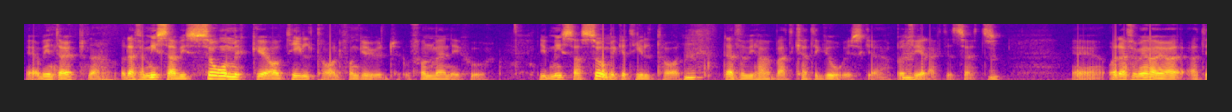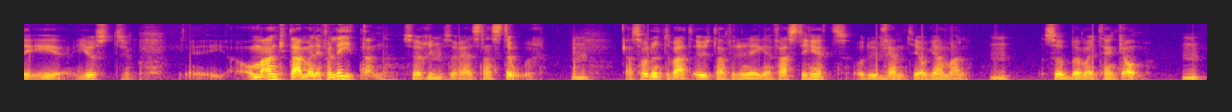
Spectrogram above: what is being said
Ja, och vi är inte öppna. Och därför missar vi så mycket av tilltal från Gud och från människor. Vi missar så mycket tilltal Mm. därför vi har varit kategoriska på ett Mm. felaktigt sätt. Eh, och därför menar jag att det är just... Eh, om ankdammen är för liten så är, Mm. så är rädslan stor. Mm. Alltså har du inte varit utanför din egen fastighet och du är Mm. 50 år gammal Mm. så bör man ju tänka om. Mm.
